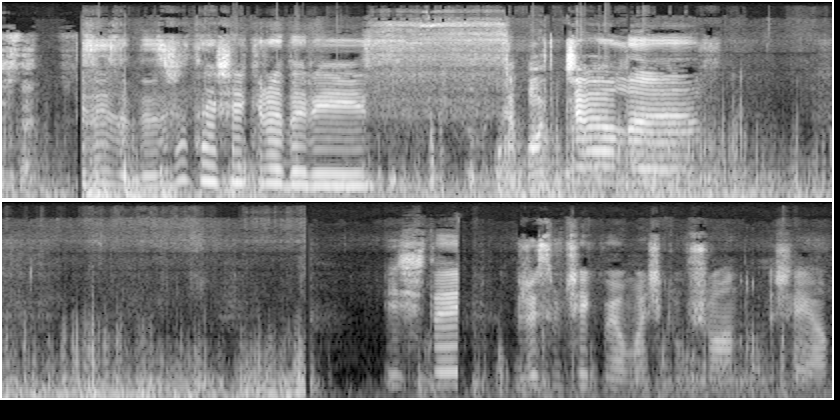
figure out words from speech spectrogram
İşte. Bizi izlediğiniz için teşekkür ederiz. Hoşçakalın. İşte resim çekmiyorum aşkım şu an şey yap.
